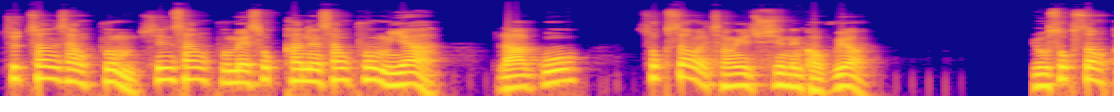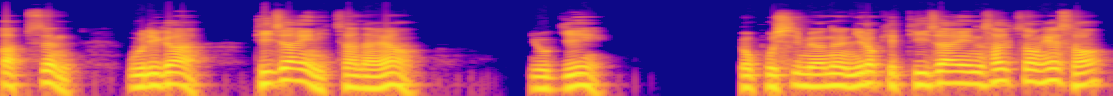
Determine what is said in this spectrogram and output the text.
추천 상품, 신상품에 속하는 상품이야 라고 속성을 정해 주시는 거고요. 요 속성 값은 우리가 디자인 있잖아요. 여기 이거 보시면은 이렇게 디자인 설정해서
